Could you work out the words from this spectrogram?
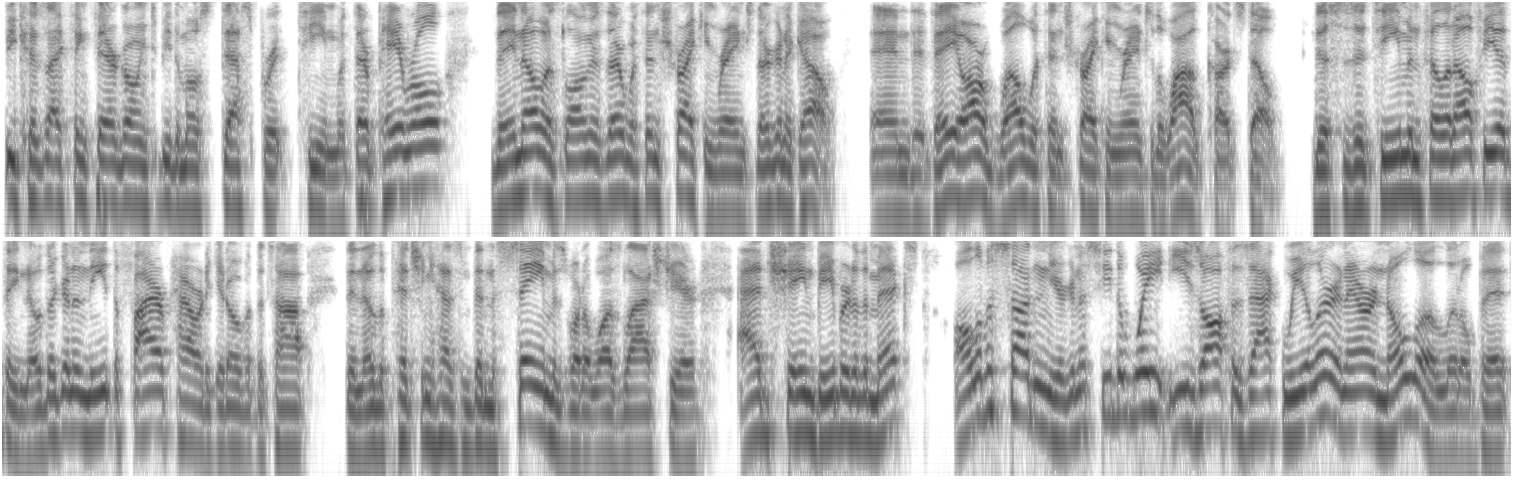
because I think they're going to be the most desperate team with their payroll. They know as long as they're within striking range, they're going to go. And they are well within striking range of the wild card still. This is a team in Philadelphia. They know they're going to need the firepower to get over the top. They know the pitching hasn't been the same as what it was last year. Add Shane Bieber to the mix. All of a sudden, you're going to see the weight ease off of Zack Wheeler and Aaron Nola a little bit.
